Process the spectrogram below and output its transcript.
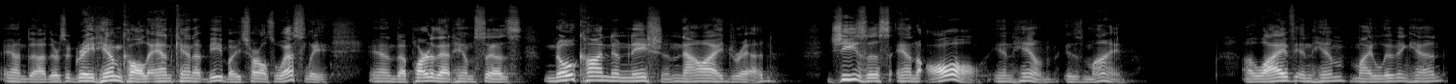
And uh, there's a great hymn called And Can It Be by Charles Wesley. And uh, part of that hymn says, No condemnation now I dread. Jesus and all in him is mine. Alive in him, my living head,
